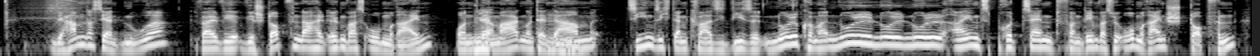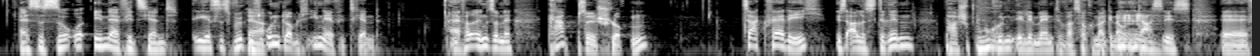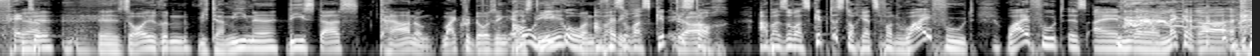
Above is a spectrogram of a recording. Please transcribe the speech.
Wir haben das ja nur, weil wir, wir stopfen da halt irgendwas oben rein und Ja. der Magen und der Darm ziehen sich dann quasi diese 0,0001 Prozent von dem, was wir oben reinstopfen. Es ist so ineffizient. Es ist wirklich Ja. unglaublich ineffizient. Einfach irgend so eine Kapsel schlucken. Zack, fertig, ist alles drin. Paar Spurenelemente, was auch immer genau das ist. Äh, Fette, äh, Säuren, Vitamine, dies, das. Keine Ahnung. Microdosing, LSD oh, Nico, und aber fertig. sowas gibt es Ja. doch. Aber sowas gibt es doch jetzt von Y-Food. Y-Food ist ein äh, leckerer.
